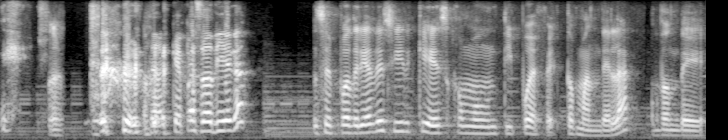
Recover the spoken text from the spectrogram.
¿Qué pasó, Diego? Se podría decir que es como un tipo de efecto Mandela, donde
